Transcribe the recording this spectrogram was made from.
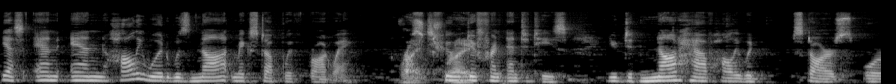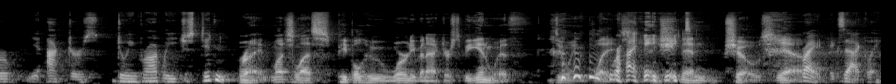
Yes, and and Hollywood was not mixed up with Broadway. Right, It's two right. different entities. You did not have Hollywood stars or actors doing Broadway. You just didn't. Right. Much less people who weren't even actors to begin with doing plays Right. and, sh- and shows. Yeah. Right, exactly.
